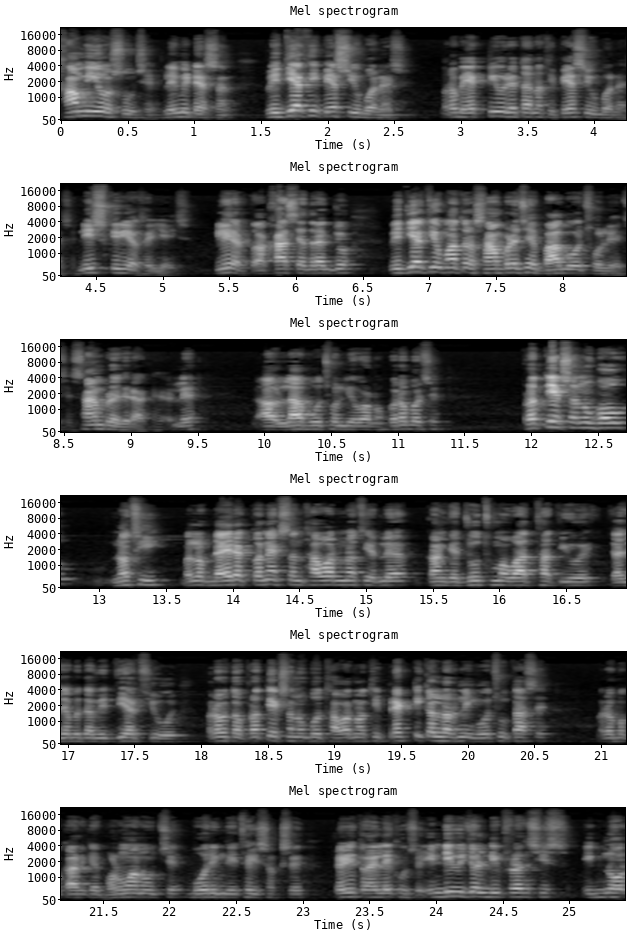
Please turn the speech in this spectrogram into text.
ખામીઓ શું છે? લિમિટેશન વિદ્યાર્થી પેસિવ બને છે. બરાબર? એક્ટિવ રહેતા નથી પેસિવ બને છે. નિષ્ક્રિય થઈ જાય છે. ક્લિયર તો આ ખાસ યાદ રાખજો. વિદ્યાર્થીઓ માત્ર સાંભળે છે, ભાગ ઓછો લે છે. સાંભળે જ રાખે. એટલે આ લાભ ઓછો લેવાનો બરાબર છે. પ્રત્યક્ષ અનુભવ નથી. મતલબ ડાયરેક્ટ કનેક્શન થવાનું નથી એટલે કારણ કે જૂથમાં વાત થતી હોય, જાજા બધા વિદ્યાર્થીઓ હોય, બરાબર, તો પ્રત્યક્ષ અનુભવ થવાનો નથી. પ્રેક્ટિકલ લર્નિંગ ઓછું થશે, બરાબર, કારણ કે ભણવાનું છે બોરિંગ થઈ શકશે. પહેલી તો અહીં લખ્યું છે ઇન્ડિવિજ્યુઅલ ડિફરન્સીસ ઇગ્નોર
